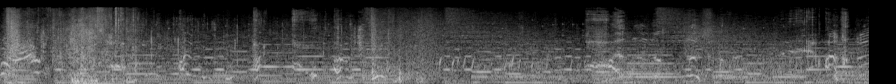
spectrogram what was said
Ah! Ah!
